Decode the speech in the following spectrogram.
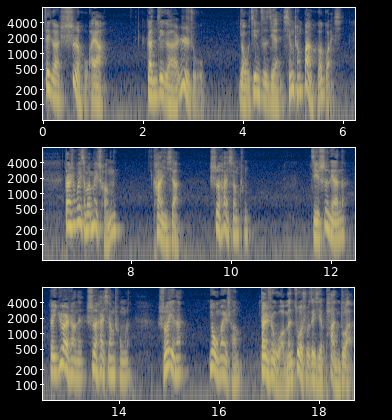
这个巳火呀，跟这个日主酉金之间形成半合关系，但是为什么没成呢？看一下巳亥相冲，几十年呢跟月上呢巳亥相冲了，所以呢又没成。但是我们做出这些判断，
